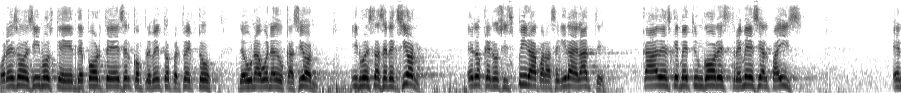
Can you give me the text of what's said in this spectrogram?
Por eso decimos que el deporte es el complemento perfecto de una buena educación. Y nuestra selección es lo que nos inspira para seguir adelante. Cada vez que mete un gol estremece al país. En,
